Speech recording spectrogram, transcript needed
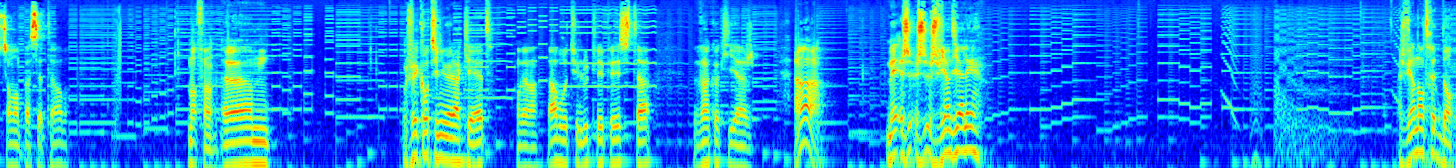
Sûrement pas cet arbre. Mais enfin, euh... Je vais continuer la quête. On verra. Arbre où tu lootes l'épée si t'as 20 coquillages. Ah mais je, viens d'y aller. Je viens d'entrer dedans.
